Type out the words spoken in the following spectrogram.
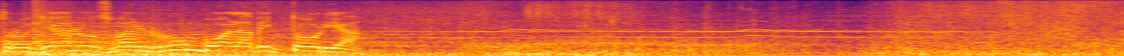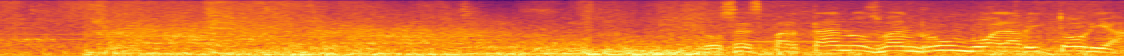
Los troyanos van rumbo a la victoria. Los espartanos van rumbo a la victoria.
